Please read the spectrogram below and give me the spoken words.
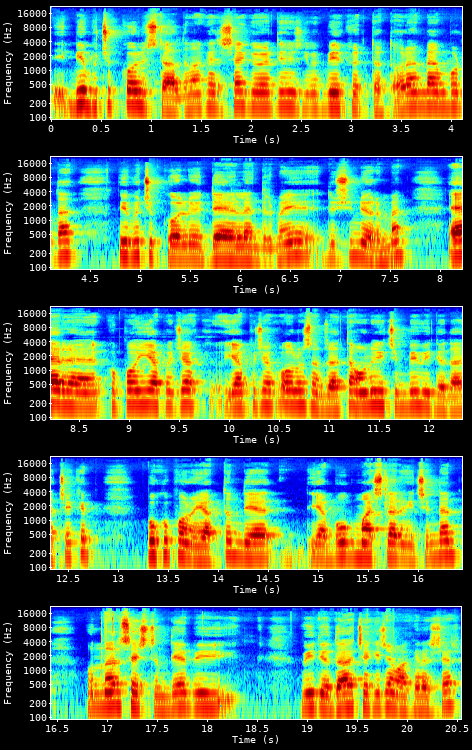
bir buçuk gol üstü aldım arkadaşlar. Gördüğünüz gibi 1.44 oran. Ben burada bir buçuk golü değerlendirmeyi düşünüyorum ben. Eğer e, kupon yapacak yapacak olursam zaten onun için bir video daha çekip bu kuponu yaptım diye ya bu maçların içinden bunları seçtim diye bir video daha çekeceğim arkadaşlar.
